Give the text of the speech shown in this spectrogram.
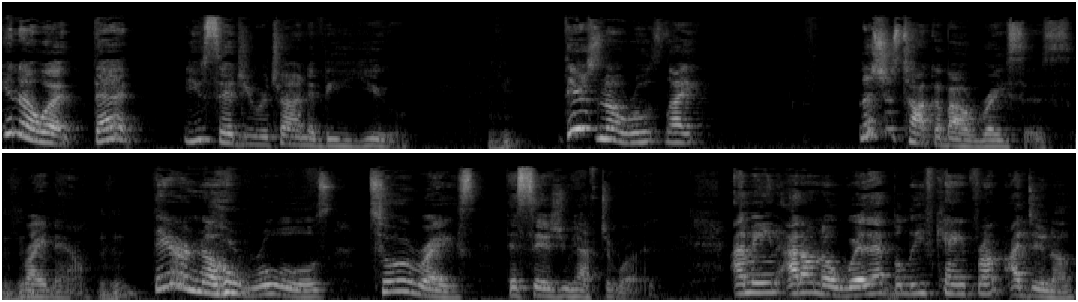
You know what? That you said you were trying to be you. Mm-hmm. There's no rules. Like, let's just talk about races Mm-hmm. right now. There are no rules to a race that says you have to run. I mean, I don't know where that belief came from. I do know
